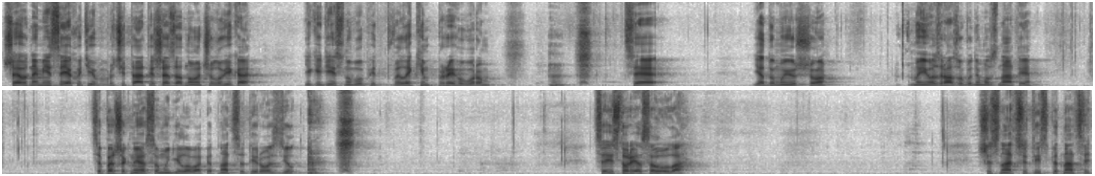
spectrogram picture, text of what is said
Ще одне місце я хотів прочитати ще за одного чоловіка, який дійсно був під великим приговором. Це, я думаю, що ми його зразу будемо знати. Це перша книга Самоїлова, 15 розділ. Це історія Саула. 16 з 15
